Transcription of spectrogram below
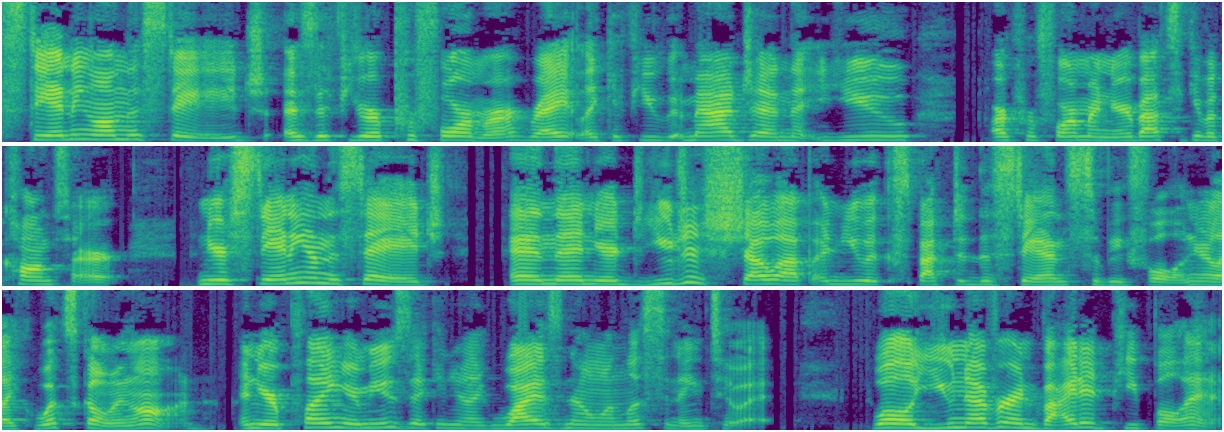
standing on the stage as if you're a performer, right? Like if you imagine that you are performing, you're about to give a concert, and you're standing on the stage, and then you're you just show up and you expected the stands to be full, and you're like, what's going on? And you're playing your music, and you're like, why is no one listening to it? Well, you never invited people in.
